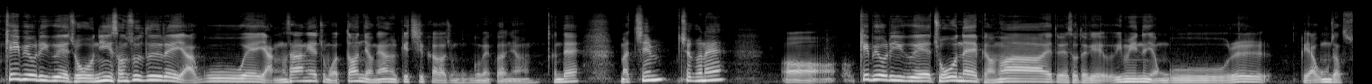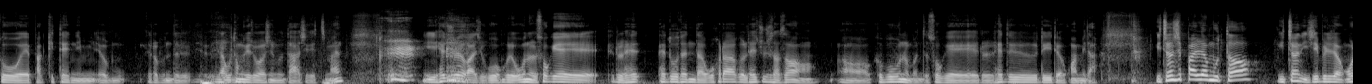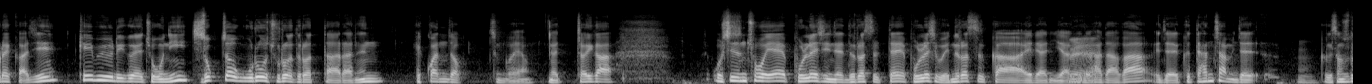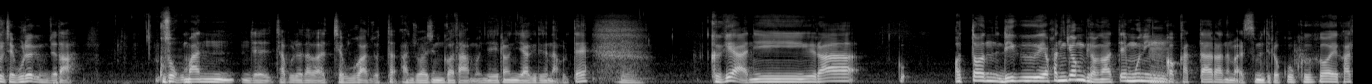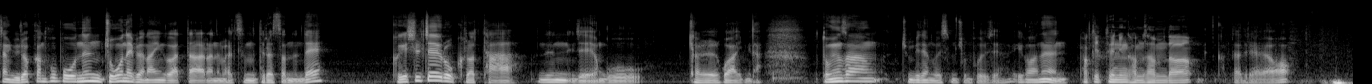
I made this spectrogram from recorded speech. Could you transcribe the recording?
KBO 리그의 존이 선수들의 야구의 양상에 좀 어떤 영향을 끼칠까가 좀 궁금했거든요. 근데 마침 최근에 어 KBO 리그의 존의 변화에 대해서 되게 의미 있는 연구를 그 야구작소의 박기태님 여러분- 여러분들 야구 통계 좋아하시는 분 다 아시겠지만 이 해주셔가지고 그리고 오늘 소개를 해, 해도 된다고 허락을 해주셔서 어, 그 부분을 먼저 소개를 해드리려고 합니다. 2018년부터 2021년 올해까지 KBO 리그의 존이 지속적으로 줄어들었다라는 객관적 증거예요. 그러니까 저희가 올 시즌 초에 볼넷이 이제 늘었을 때 볼넷이 왜 늘었을까에 대한 이야기를 네. 하다가 이제 그때 한참 이제 그 선수들 제구력이 문제다. 구속만 이제 잡으려다가 제구가 안 좋다 안 좋아진 거다 뭐 이제 이런 이야기들이 나올 때 그게 아니라 그 어떤 리그의 환경 변화 때문인 음. 것 같다라는 말씀을 드렸고 그거의 가장 유력한 후보는 조언의 변화인 것 같다라는 말씀을 드렸었는데 그게 실제로 그렇다는 이제 연구 결과입니다. 동영상 준비된 거 있으면 좀 보여주세요. 이거는 박기태님 감사합니다 감사드려요.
